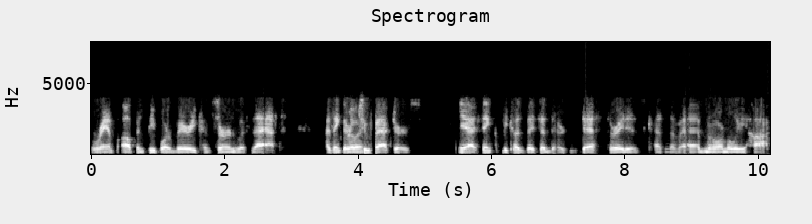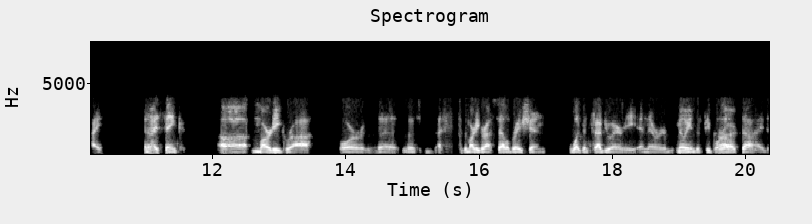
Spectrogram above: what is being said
ramp up and people are very concerned with that. I think there's Really? two factors. Yeah, I think because they said their death rate is kind of abnormally high. And I think uh, Mardi Gras or the, the the Mardi Gras celebration was in February and there were millions of people Correct. outside.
